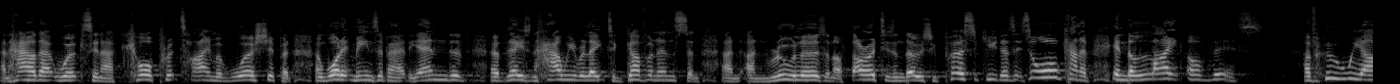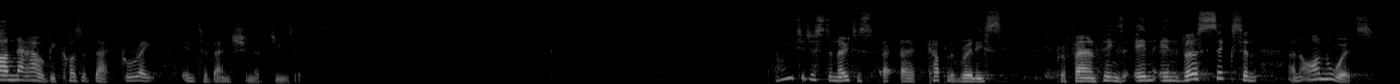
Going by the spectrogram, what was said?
and how that works in our corporate time of worship and, and what it means about the end of, of days and how we relate to governance and, and, and rulers and authorities and those who persecute us. It's all kind of in the light of this, of who we are now because of that great intervention of Jesus. I want you to just to notice a, a couple of really profound things. In, in verse 6 and, and onwards,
